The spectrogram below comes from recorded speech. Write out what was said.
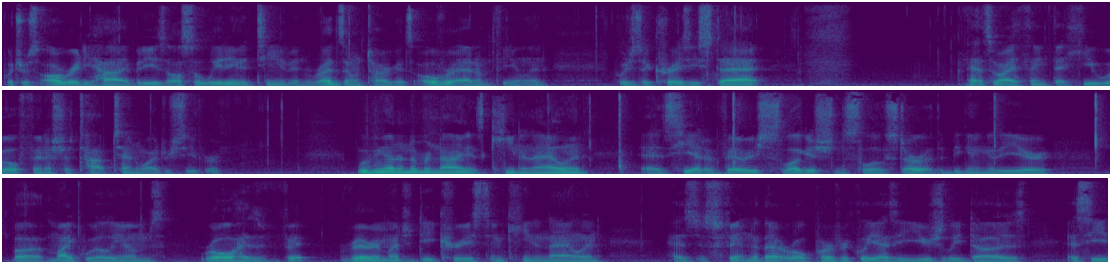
which was already high, but he's also leading the team in red zone targets over Adam Thielen, which is a crazy stat. That's why I think that he will finish a top 10 wide receiver. Moving on to number nine is Keenan Allen, as he had a very sluggish and slow start at the beginning of the year, but Mike Williams' role has very much decreased, and Keenan Allen has just fit into that role perfectly as he usually does, as he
